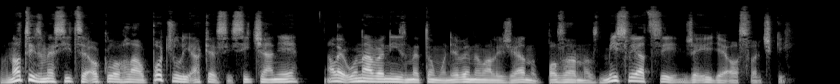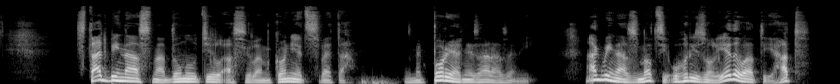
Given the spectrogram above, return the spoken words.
V noci sme síce okolo hlav počuli akési syčanie, ale unavení sme tomu nevenovali žiadnu pozornosť, mysliaci, že ide o svrčky. Stať by nás na donútil asi len koniec sveta. Sme poriadne zarazení. Ak by nás v noci uhryzol jedovatý had,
